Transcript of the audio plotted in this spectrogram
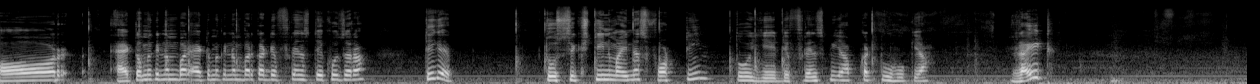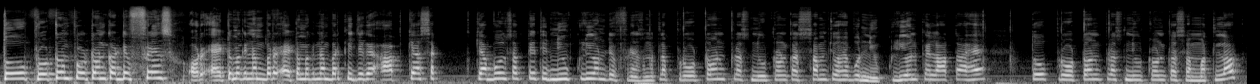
और एटॉमिक नंबर एटॉमिक नंबर का डिफरेंस देखो ज़रा। ठीक है? तो 16 माइनस फोर्टीन तो ये डिफरेंस भी आपका टू हो गया राइट तो प्रोटॉन प्रोटॉन का डिफरेंस और एटॉमिक नंबर एटॉमिक नंबर की जगह आप क्या सक, क्या बोल सकते थे? न्यूक्लियन डिफरेंस मतलब प्रोटॉन प्लस न्यूट्रॉन का सम जो है वो न्यूक्लियन कहलाता है तो प्रोटॉन प्लस न्यूट्रॉन का सम मतलब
